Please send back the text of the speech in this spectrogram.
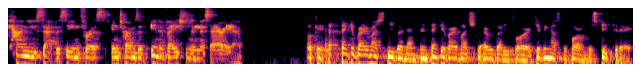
can you set the scene for us in terms of innovation in this area okay Th- thank you very much stephen and, and thank you very much to everybody for giving us the forum to speak today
